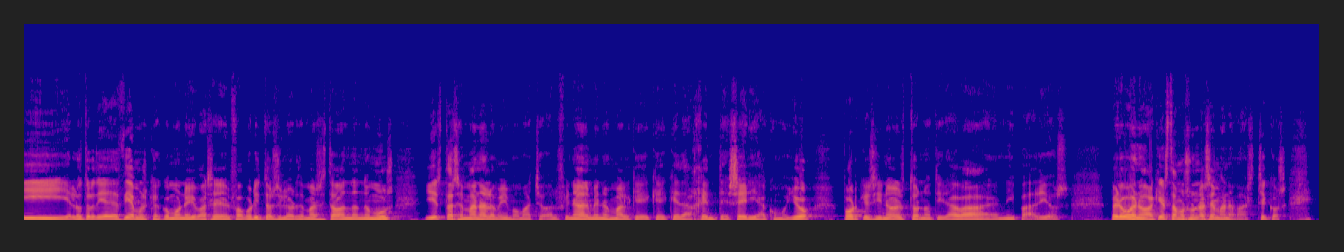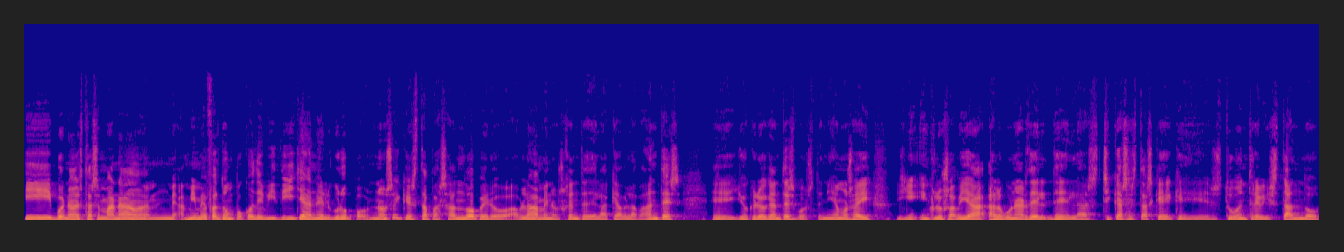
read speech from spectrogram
Y el otro día decíamos que cómo no iba a ser el favorito si los demás estaban dando mus. Y esta semana lo mismo, macho. Al final, menos mal que, queda gente seria como yo, porque si no, esto no tiraba ni para Dios. Pero bueno, aquí estamos una semana más, chicos. Y bueno, esta semana mm, a mí me falta un poco de vidilla en el grupo. No sé qué está pasando, pero habla menos gente de la que hablaba antes. Eh, yo creo que antes pues teníamos ahí, incluso había algunas de, las chicas estas que, que, estuvo entrevistando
